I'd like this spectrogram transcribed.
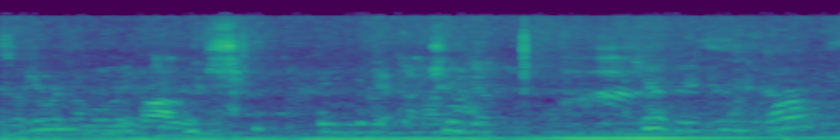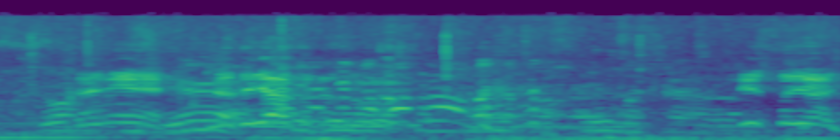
щось. Та ні, не деяко не зробив. Всі стоять.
